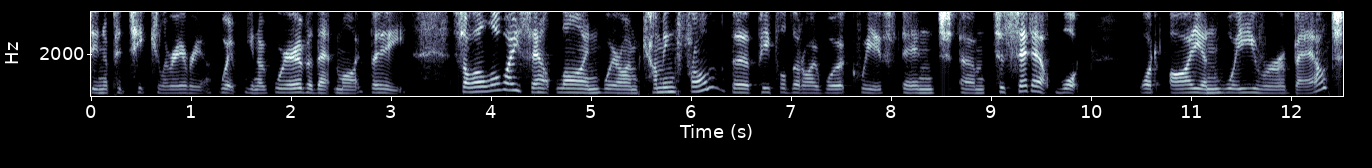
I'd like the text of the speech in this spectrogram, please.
in a particular area where you know wherever that might be. So i'll always outline where i'm coming from the people that i work with and um, to set out what what i and we are about.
